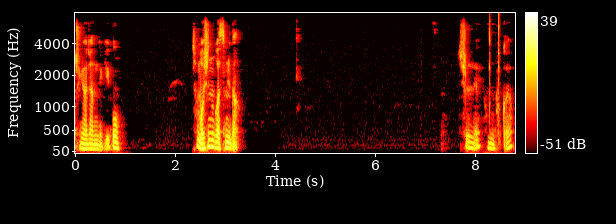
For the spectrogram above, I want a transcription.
중요하지 않은 얘기고 참 멋있는 것 같습니다. 실내 한번 볼까요?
